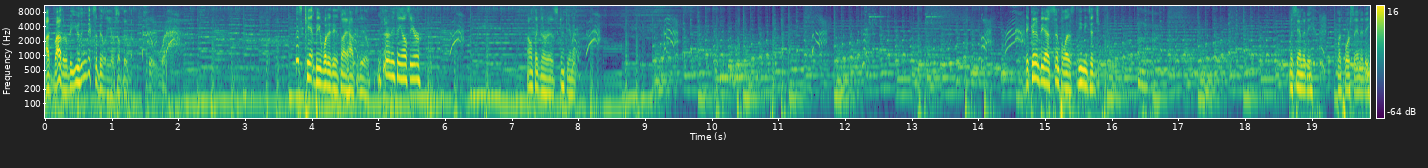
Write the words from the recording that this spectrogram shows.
I'd rather be using Nick's ability or something. This can't be what it is I have to do. Is there anything else here? I don't think there is. God damn it. It couldn't be as simple as needing to... My sanity. My poor sanity.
